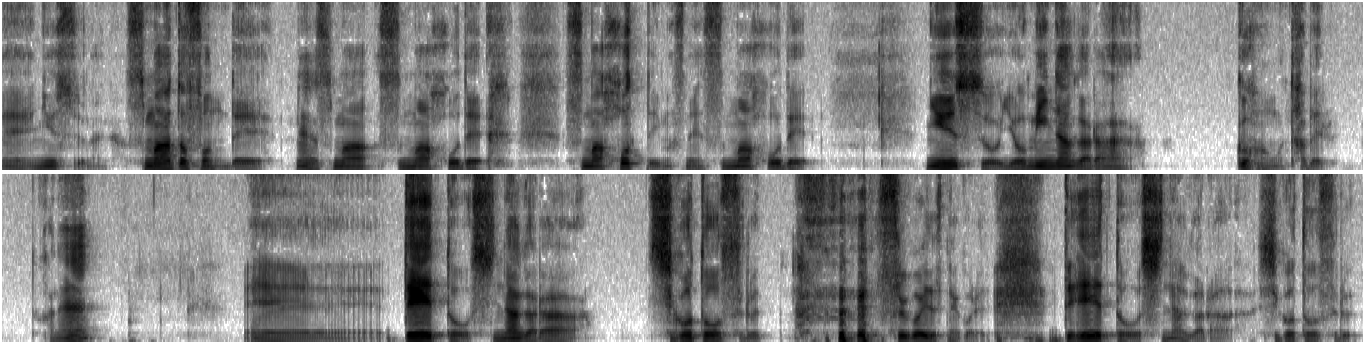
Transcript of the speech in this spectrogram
えー、ニュースじゃないな。スマートフォンで、ね、スマスマホで スマホって言いますね。スマホでニュースを読みながらご飯を食べるとかね、えー、デートをしながら仕事をする。すごいですねこれ。デートをしながら仕事をする。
